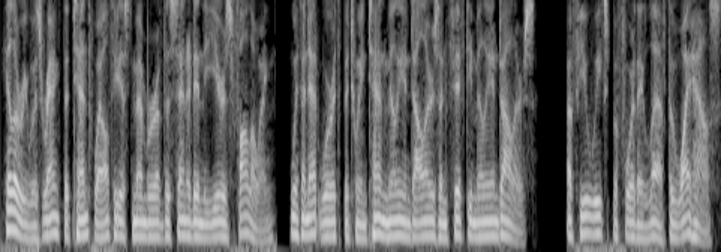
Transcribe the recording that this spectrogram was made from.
Hillary was ranked the 10th wealthiest member of the Senate in the years following, with a net worth between $10 million and $50 million. A few weeks before they left the White House,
